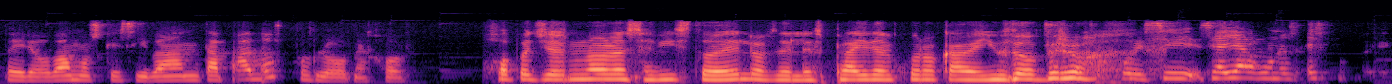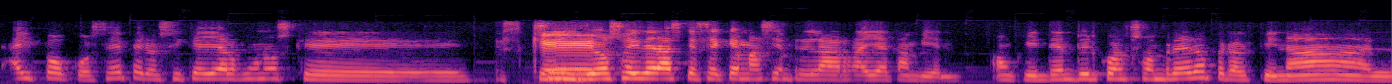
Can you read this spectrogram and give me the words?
pero vamos, que si van tapados, pues lo mejor. Jo, pues yo no los he visto, ¿eh? los del spray del cuero cabelludo, pero... Pues sí, sí hay algunos, hay pocos, ¿eh? pero sí que hay algunos que... Es que... yo soy de las que se quema siempre la raya también, aunque intento ir con sombrero, pero al final...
